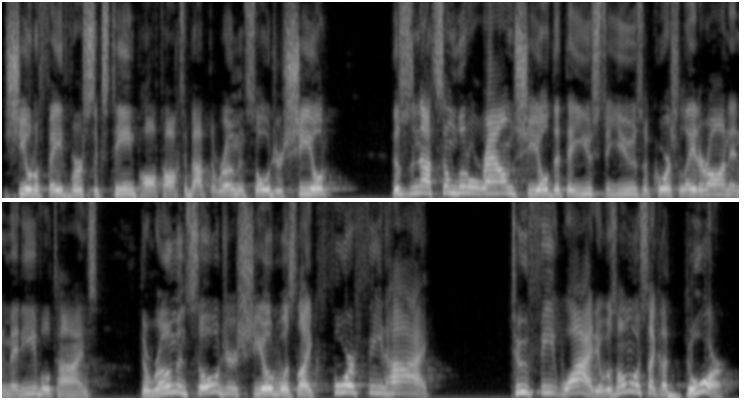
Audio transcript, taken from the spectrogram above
The shield of faith, verse 16, Paul talks about the Roman soldier's shield. This was not some little round shield that they used to use, of course, later on in medieval times. The Roman soldier's shield was like four feet high, two feet wide. It was almost like a door.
